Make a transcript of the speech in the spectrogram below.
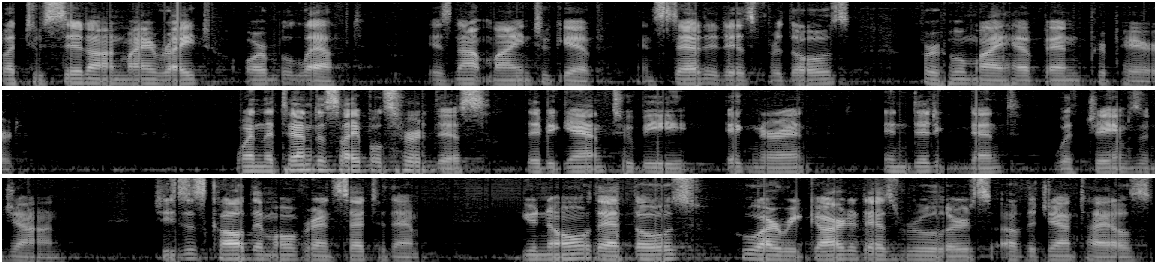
But to sit on my right or left is not mine to give. Instead, it is for those for whom I have been prepared. When the ten disciples heard this, they began to be ignorant, indignant with James and John. Jesus called them over and said to them, You know that those who are regarded as rulers of the Gentiles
